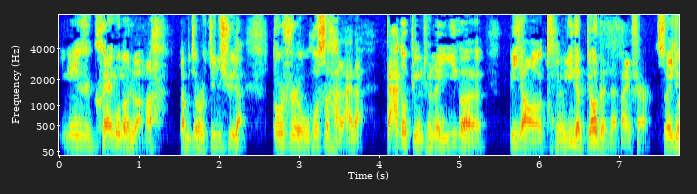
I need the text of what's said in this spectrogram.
因为是科研工作者嘛，要不就是军区的，都是五湖四海来的，大家都秉承着一个比较统一的标准在办事儿，所以就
